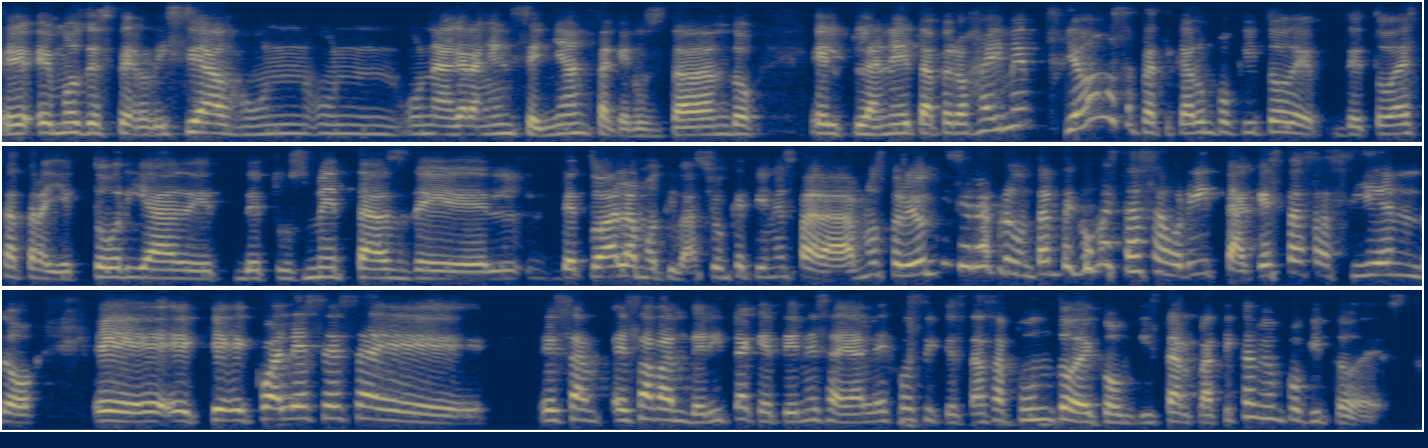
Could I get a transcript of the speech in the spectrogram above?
eh, hemos desperdiciado una gran enseñanza que nos está dando el planeta. Pero Jaime, ya vamos a platicar un poquito de, toda esta trayectoria, de, tus metas, de, toda la motivación que tienes para darnos. Pero yo quisiera preguntarte cómo estás ahorita, qué estás haciendo, eh, qué, cuál es esa, esa, esa banderita que tienes allá lejos y que estás a punto de conquistar. Platícame un poquito de esto.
